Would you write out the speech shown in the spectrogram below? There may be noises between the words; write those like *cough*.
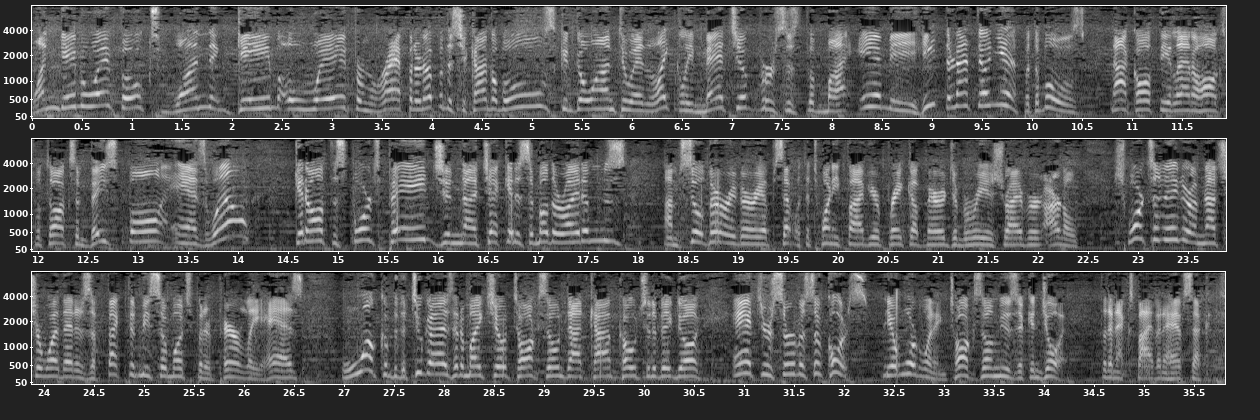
One game away, folks. One game away from wrapping it up. And the Chicago Bulls could go on to a likely matchup versus the Miami Heat. They're not done yet, but the Bulls knock off the Atlanta Hawks. We'll talk some baseball as well. Get off the sports page and uh, check into some other items. I'm still very, very upset with the 25 year breakup marriage of Maria Shriver and Arnold Schwarzenegger. I'm not sure why that has affected me so much, but it apparently has. Welcome to the Two Guys at a Mic Show, TalkZone.com, Coach and the Big Dog. At your service, of course, the award winning Talk Zone music. Enjoy for the next five and a half seconds.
